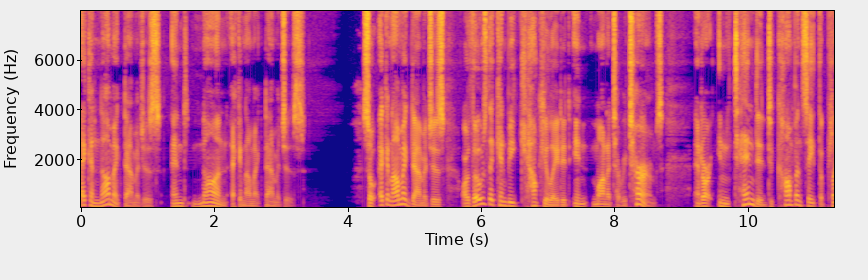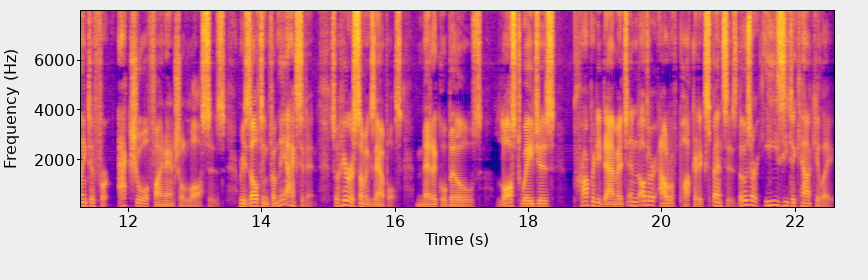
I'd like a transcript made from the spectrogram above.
economic damages and non-economic damages. So, economic damages are those that can be calculated in monetary terms and are intended to compensate the plaintiff for actual financial losses resulting from the accident. So, here are some examples medical bills, lost wages, property damage, and other out of pocket expenses. Those are easy to calculate.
